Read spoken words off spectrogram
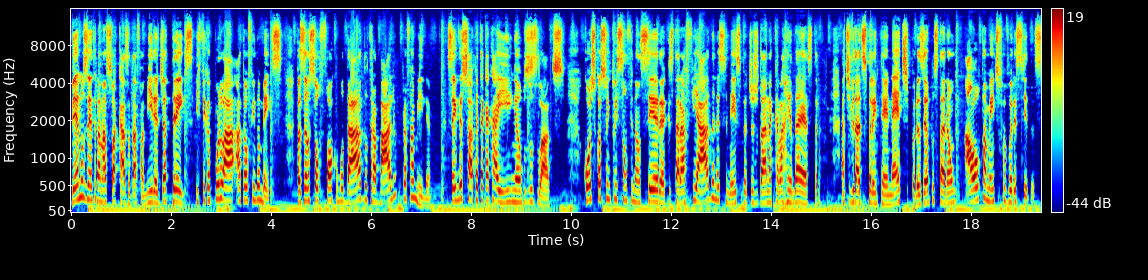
Vênus entra na sua casa da família dia 3 e fica por lá até o fim do mês, fazendo seu foco mudar do trabalho para a família, sem deixar a peteca cair em ambos os lados. Conte com a sua intuição financeira, que estará afiada nesse mês para te ajudar naquela renda extra. Atividades pela internet, por exemplo, estarão altamente favorecidas.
